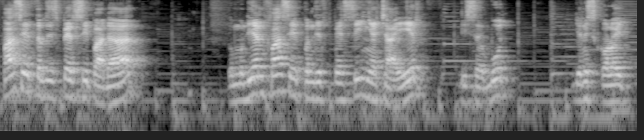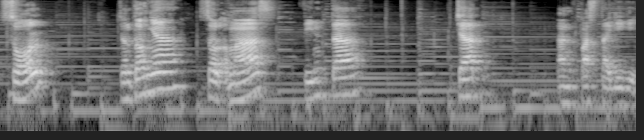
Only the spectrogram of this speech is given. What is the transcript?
fase terdispersi padat. Kemudian fase pendispersinya cair disebut jenis koloid sol. Contohnya sol emas, tinta, cat, dan pasta gigi.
